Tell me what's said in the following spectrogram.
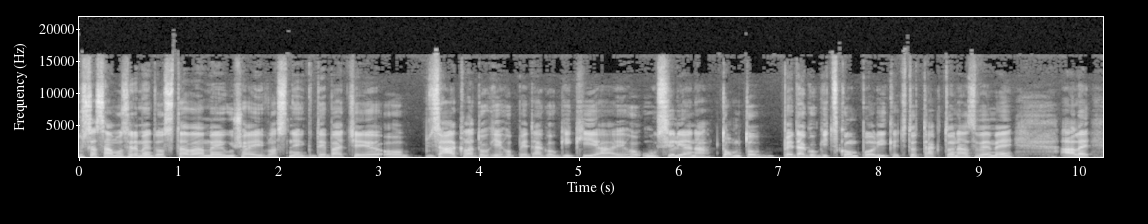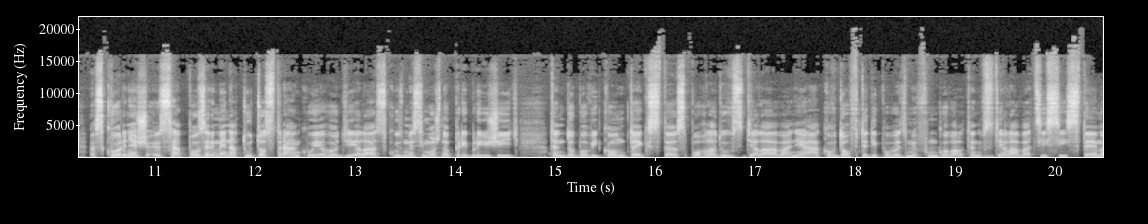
Tu sa samozrejme dostávame už aj vlastne k debate o základoch jeho pedagogiky a jeho úsilia na tomto pedagogickom poli, keď to takto nazveme. Ale skôr než sa pozrieme na túto stránku jeho diela, skúsme si možno priblížiť ten dobový kontext z pohľadu vzdelávania. Ako dovtedy povedzme fungoval ten vzdelávací systém.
